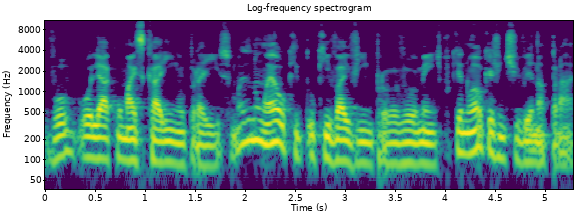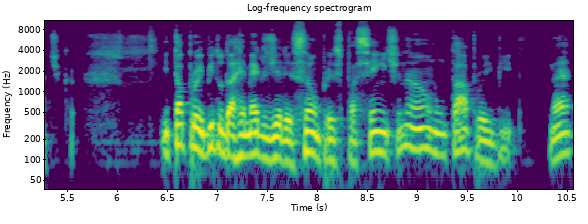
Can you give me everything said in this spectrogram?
vou olhar com mais carinho para isso. Mas não é o que, o que vai vir, provavelmente, porque não é o que a gente vê na prática. E está proibido dar remédio de ereção para esse paciente? Não, não está proibido. Né?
